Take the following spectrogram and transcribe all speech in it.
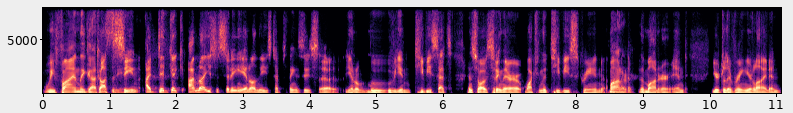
We finally got, Got the scene. I did get. I'm not used to sitting in on these types of things. These, uh, you know, movie and TV sets. And so I was sitting there watching the TV screen, uh, Monitor. the monitor, and you're delivering your line, and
